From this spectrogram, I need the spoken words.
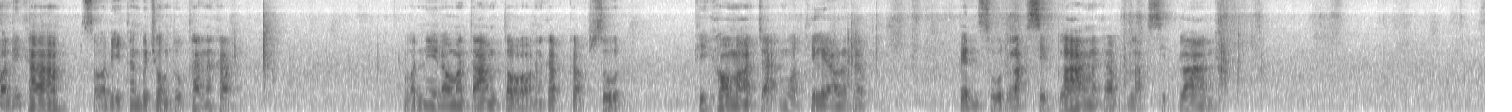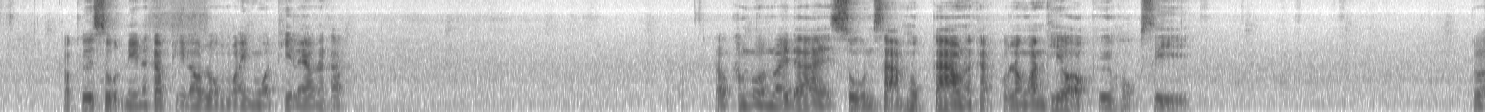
วัสดีครับ สวัสดีท่านผู้ชมทุกท่านนะครับ วันนี้เรามาตามต่อนะครับกับสูตรที่เข้ามาจากงวดที่แล้วนะครับ เป็นสูตรหลักสิบล่างนะครับ หลักสิบล่าง ก็คือสูตรนี้นะครับที่เราลงไว้งวดที่แล้วนะครับ เราคำนวณไว้ได้ 0369 นะครับ ผลรางวัลที่ออกคือ 64 ตัว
